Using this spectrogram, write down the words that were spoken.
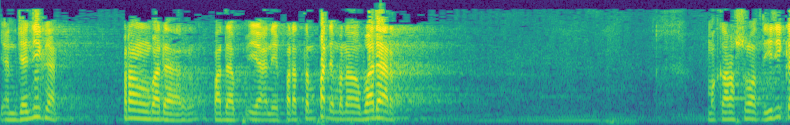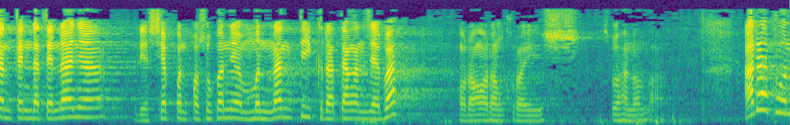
yang dijanjikan. Perang Badar pada yakni pada tempat yang bernama Badar. Maka Rasulullah dirikan tenda-tendanya. Dia siapkan pasukannya menanti kedatangan siapa? Orang-orang Quraisy. Subhanallah. Adapun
